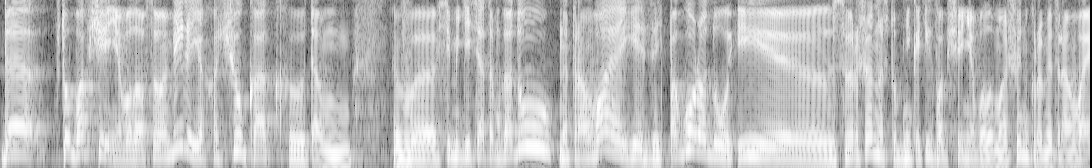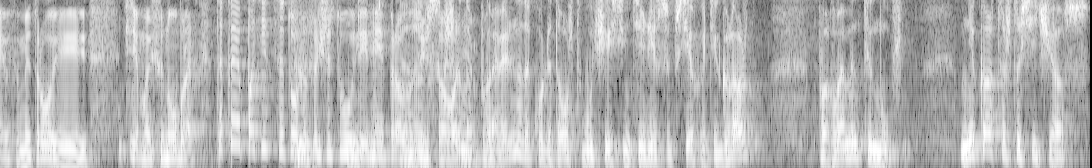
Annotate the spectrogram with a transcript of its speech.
да, чтобы вообще не было автомобиля, я хочу, как э, там в 70-м году на трамвае ездить по городу и э, совершенно, чтобы никаких вообще не было машин, кроме трамваев и метро, и все машины убрать. Такая позиция тоже существует и имеет право на существование. Совершенно правильно. Так для того, чтобы учесть интересы всех этих граждан, парламент и нужен. Мне кажется, что сейчас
